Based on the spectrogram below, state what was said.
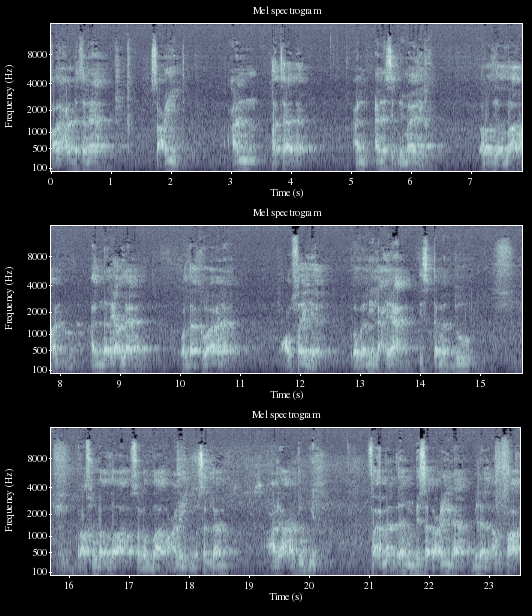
قال حدثنا سعيد عن قتادة عن أنس بن مالك رضي الله عنه أن رعلا وذكوان وعصية وبني لحيان استمدوا رسول الله صلى الله عليه وسلم على عدو فأمدهم بسبعين من الأنصار.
